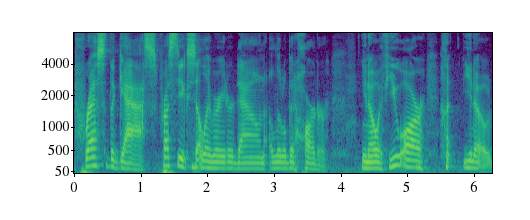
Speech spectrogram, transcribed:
press the gas, press the accelerator down a little bit harder. You know, if you are, you know,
